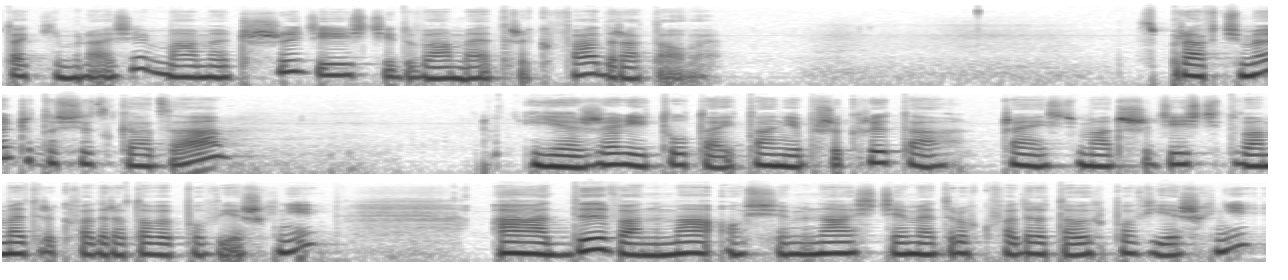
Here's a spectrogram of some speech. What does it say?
W takim razie mamy 32 metry kwadratowe. Sprawdźmy, czy to się zgadza. Jeżeli tutaj ta nieprzykryta część ma 32 metry kwadratowe powierzchni, a dywan ma 18 metrów kwadratowych powierzchni,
